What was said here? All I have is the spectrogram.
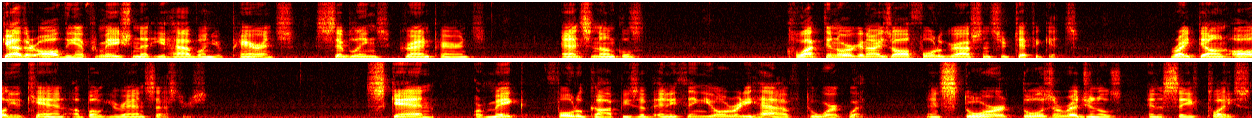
Gather all the information that you have on your parents, siblings, grandparents, aunts and uncles, Collect and organize all photographs and certificates. Write down all you can about your ancestors. Scan or make photocopies of anything you already have to work with and store those originals in a safe place.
